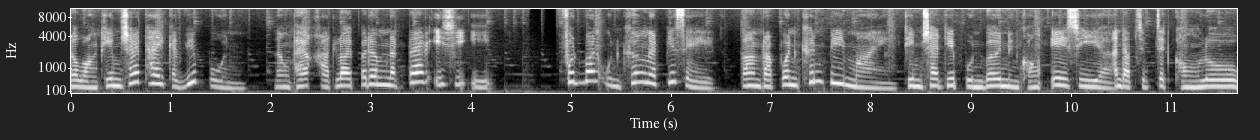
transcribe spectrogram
ระหว่างทีมชาติไทยกับญี่ปุ่น หลังแพ้ขาดลอยประเดิมนัดแรกอิชิอิฟุตบอลอุ่นเครื่องนัดพิเศษตอนรับวันขึ้นปีใหม่ ทีมชาติญี่ปุ่นเบอร์หนึ่งของเอเชีย อันดับ 17 ของโลก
